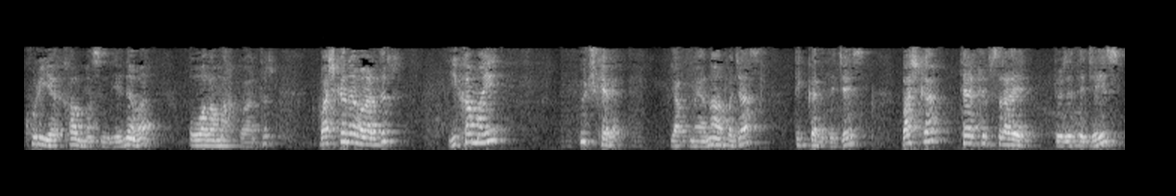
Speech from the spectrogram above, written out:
kuru yer kalmasın diye ne var? Ovalamak vardır. Başka ne vardır? Yıkamayı üç kere yapmaya ne yapacağız? Dikkat edeceğiz. Başka tertip sırayı gözeteceğiz.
